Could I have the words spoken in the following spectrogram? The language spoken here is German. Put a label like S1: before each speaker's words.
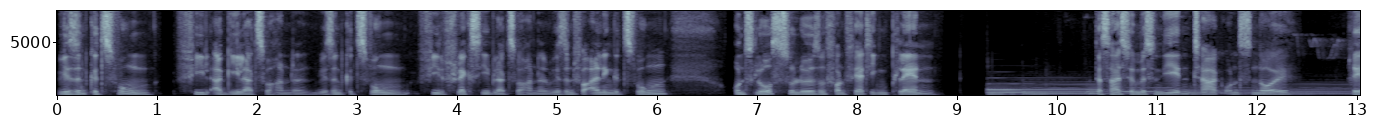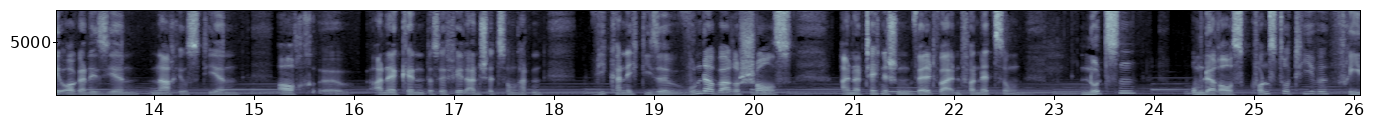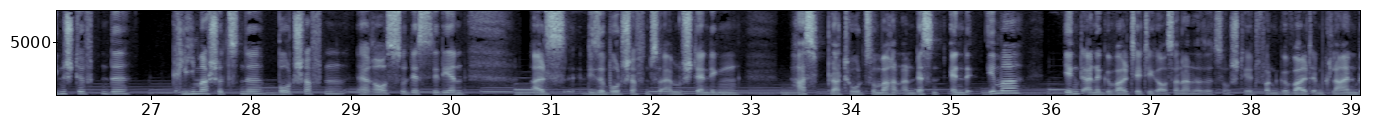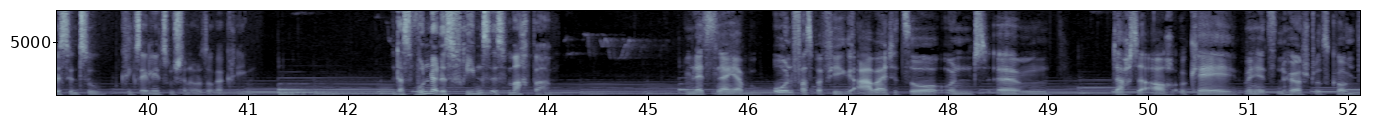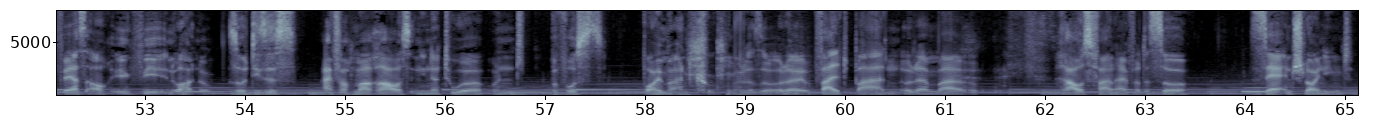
S1: wir sind gezwungen, viel agiler zu handeln. Wir sind gezwungen, viel flexibler zu handeln. Wir sind vor allen Dingen gezwungen, uns loszulösen von fertigen Plänen. Das heißt, wir müssen jeden Tag uns neu reorganisieren, nachjustieren, auch äh, anerkennen, dass wir Fehleinschätzungen hatten. Wie kann ich diese wunderbare Chance einer technischen weltweiten Vernetzung nutzen, um daraus konstruktive, friedenstiftende, klimaschützende Botschaften herauszudestillieren, als diese Botschaften zu einem ständigen Hassplateau zu machen, an dessen Ende immer irgendeine gewalttätige Auseinandersetzung steht, von Gewalt im Kleinen bis hin zu kriegsähnlichen Zuständen oder sogar Kriegen. Das Wunder des Friedens ist machbar.
S2: Im letzten Jahr habe ich unfassbar viel gearbeitet so und ähm, dachte auch, okay, wenn jetzt ein Hörsturz kommt, wäre es auch irgendwie in Ordnung. So dieses einfach mal raus in die Natur und bewusst Bäume angucken oder so oder Wald baden oder mal rausfahren einfach, das ist so sehr entschleunigend.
